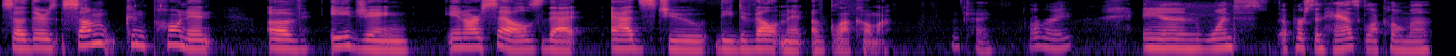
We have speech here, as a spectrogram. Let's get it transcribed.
So there's some component of aging in our cells that adds to the development of glaucoma. Okay. All right. And once a person has glaucoma,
